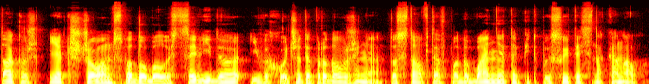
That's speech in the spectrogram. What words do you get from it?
Також, якщо вам сподобалось це відео і ви хочете продовження, то ставте вподобання та підписуйтесь на канал.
